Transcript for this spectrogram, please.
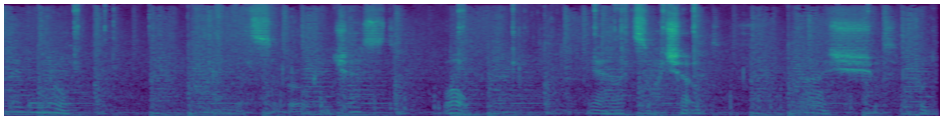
I don't know. That's a broken chest. Whoa. Yeah, let's watch out. I should put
